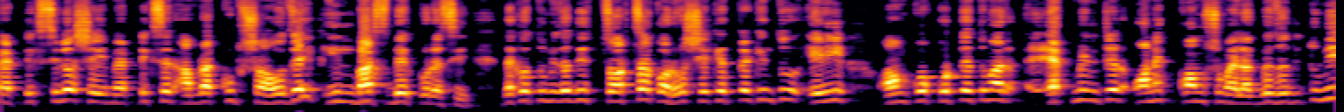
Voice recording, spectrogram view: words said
ম্যাট্রিক্স ছিল, সেই ম্যাট্রিক্সের আমরা খুব সহজেই ইনভার্স বের করেছি। দেখো, তুমি যদি চর্চা করো, সেক্ষেত্রে কিন্তু এই অঙ্ক করতে তোমার এক মিনিটের অনেক কম সময় লাগবে যদি তুমি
